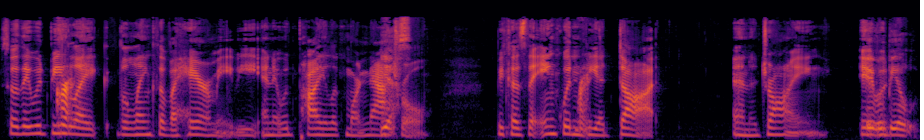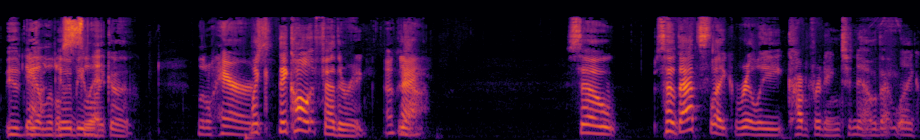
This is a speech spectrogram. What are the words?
So they would be Correct. like the length of a hair maybe and it would probably look more natural because the ink wouldn't be a dot and a drawing. it, would, be a it would be a little it would be like a little hair like they call it feathering. okay. Yeah. So so that's like really comforting to know that like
